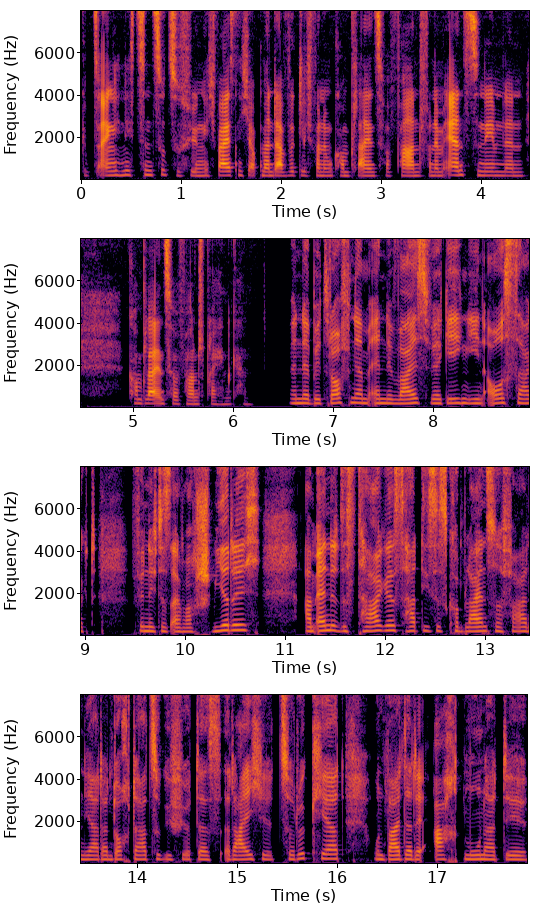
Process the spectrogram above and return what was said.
gibt es eigentlich nichts hinzuzufügen. Ich weiß nicht, ob man da wirklich von einem Compliance-Verfahren, von einem ernstzunehmenden Compliance-Verfahren sprechen kann. Wenn der Betroffene am Ende weiß, wer gegen ihn aussagt, finde ich das einfach schwierig. Am Ende des Tages hat dieses Compliance-Verfahren ja dann doch dazu geführt, dass Reichel zurückkehrt und weitere acht Monate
